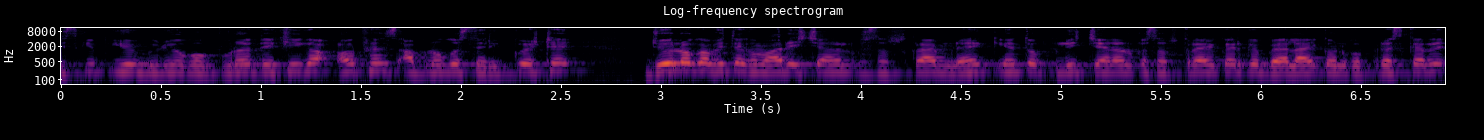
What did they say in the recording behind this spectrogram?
स्किप किए वीडियो को पूरा देखिएगा। और फ्रेंड्स, आप लोगों से रिक्वेस्ट है, जो लोग अभी तक हमारे इस चैनल को सब्सक्राइब नहीं किए तो प्लीज़ चैनल को सब्सक्राइब करके बेल आइकन को प्रेस करें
